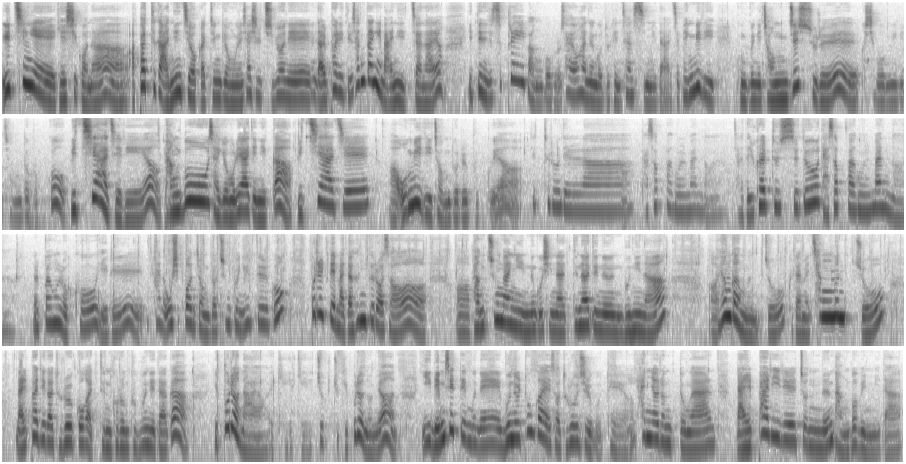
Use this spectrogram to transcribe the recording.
1층에 계시거나 아파트가 아닌 지역 같은 경우에 사실 주변에 날파리들이 상당히 많이 있잖아요. 이때는 이제 스프레이 방법으로 사용하는 것도 괜찮습니다. 이제 100ml 공병에 정지수를 95ml 정도 붓고 리치아젤이에요. 방부 작용을 해야 되니까 리치아젤 아, 5ml 정도를 붓고요. 시트로넬라 다섯 방울만 넣어요. 자, 그다음 유칼립투스도 다섯 방울만 넣어요. 열 방울 넣고 얘를 한 50번 정도 충분히 흔들고 뿌릴 때마다 흔들어서 어, 방충망이 있는 곳이나 드나드는 문이나 어, 현관문 쪽, 그 다음에 창문 쪽 날파리가 들어올 것 같은 그런 부분에다가 뿌려놔요. 이렇게 이렇게 쭉쭉 뿌려놓으면 이 냄새 때문에 문을 통과해서 들어오지를 못해요. 한여름 동안 날파리를 쫓는 방법입니다.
